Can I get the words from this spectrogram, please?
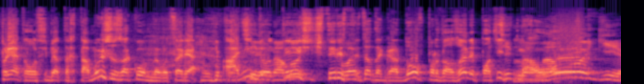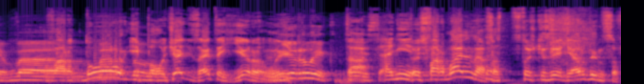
прятал у себя Тахтамыша, законного царя, они, они до 1430-х годов продолжали платить налоги в, в, Орду, в Орду и получать за это ярлык. Ярлык. Да. То, есть они... то есть формально, с точки зрения ордынцев,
